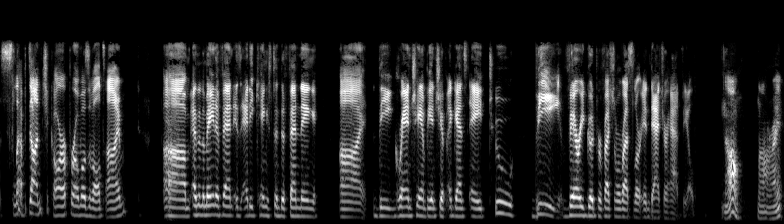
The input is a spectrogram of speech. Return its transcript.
slept on Chikara promos of all time. Um, and then the main event is Eddie Kingston defending uh the grand championship against a 2B very good professional wrestler in Dasher Hatfield. No. All right.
